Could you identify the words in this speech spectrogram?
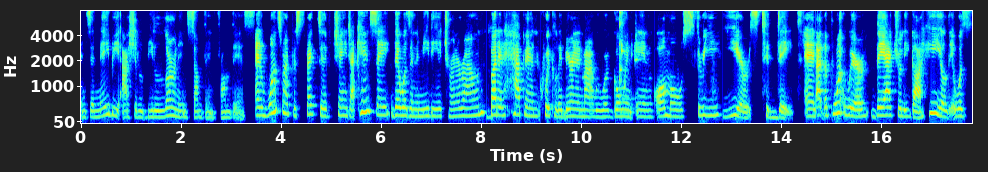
and said, maybe I should be learning something from this. And once my perspective changed, I can't say there was an immediate turnaround, but it happened quickly, bearing in mind we were going in almost three years to date. And at the point where they actually got healed, it was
